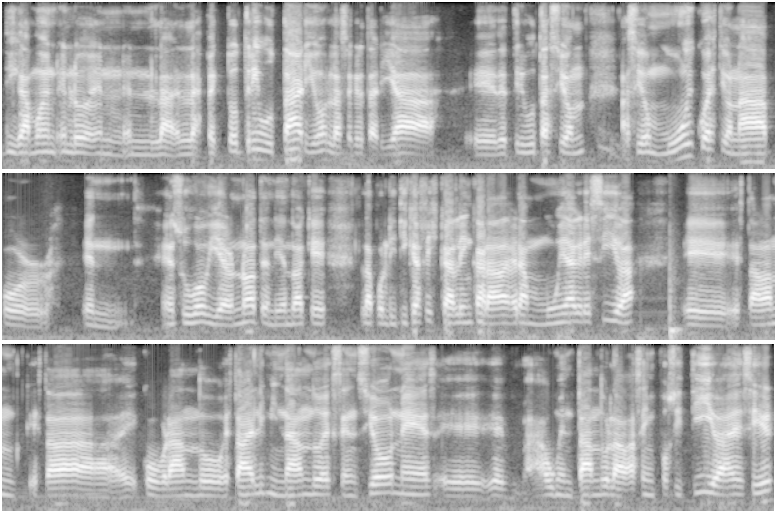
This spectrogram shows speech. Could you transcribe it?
digamos en, el aspecto tributario la Secretaría de Tributación ha sido muy cuestionada por en, en su gobierno, atendiendo a que la política fiscal encarada era muy agresiva eh, estaban estaba eh, cobrando, estaba eliminando exenciones, eh, aumentando la base impositiva, es decir,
